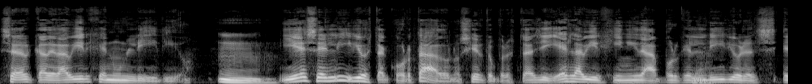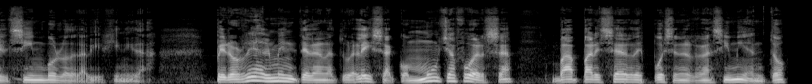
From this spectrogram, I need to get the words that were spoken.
cerca de la Virgen, un lirio. Mm. Y ese lirio está cortado, ¿no es cierto? Pero está allí. Es la virginidad, porque el lirio era el símbolo de la virginidad. Pero realmente la naturaleza, con mucha fuerza, va a aparecer después en el Renacimiento,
